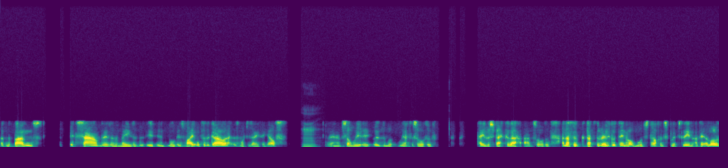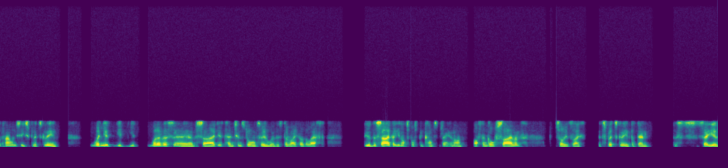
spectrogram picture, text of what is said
and the bands, its sound is an amazing. It, it, well, is vital to the gala as much as anything else. Hmm. Um, so we it, we have to sort of pay respect to that and sort of, and that's the that's the really good thing about Woodstock and split screen. I think a lot of the time when you see split screen, when you you, you whatever um, side your attention's drawn to, whether it's the right or the left, the other side that you're not supposed to be concentrating on often goes silent. So it's like it's split screen, but then the, say you're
